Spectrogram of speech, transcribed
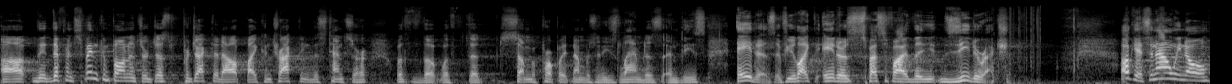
uh, the different spin components are just projected out by contracting this tensor with, the, with the, some appropriate numbers of these lambdas and these etas. If you like the etas, specify the z direction. Okay, so now we know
